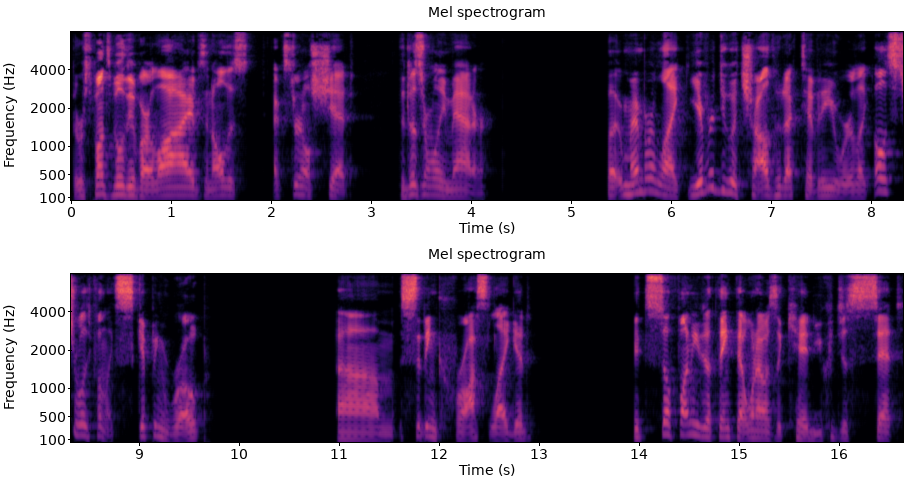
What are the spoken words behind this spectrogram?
the responsibility of our lives and all this external shit that doesn't really matter. But remember, like, you ever do a childhood activity where, like, oh, this is really fun, like skipping rope, um, sitting cross legged? It's so funny to think that when I was a kid, you could just sit.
